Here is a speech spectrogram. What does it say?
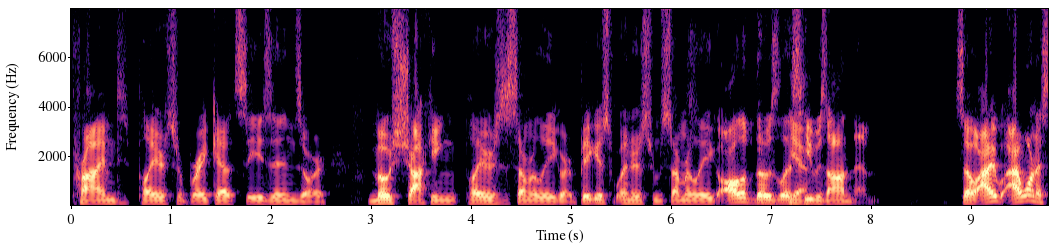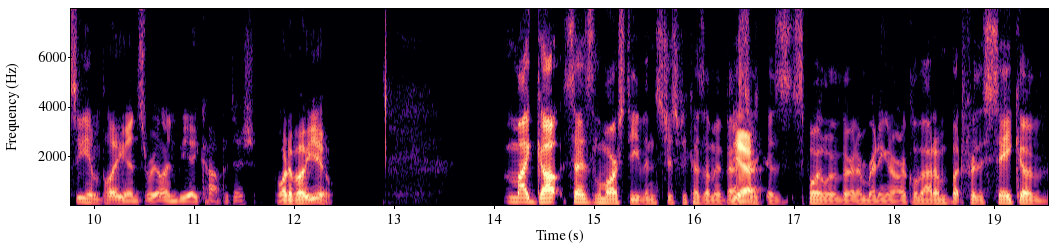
primed players for breakout seasons or most shocking players of summer league or biggest winners from summer league all of those lists Yeah. he was on them so i i want to see him play against real nba competition what about you My gut says Lamar Stevens just because I'm invested. Yeah. Because spoiler alert, I'm writing an article about him. But for the sake of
